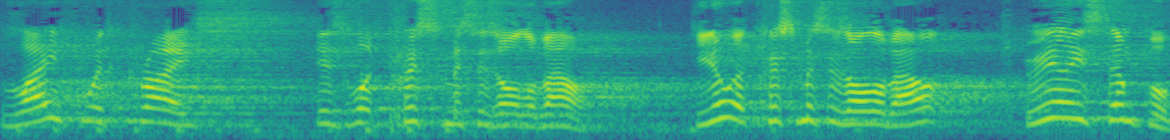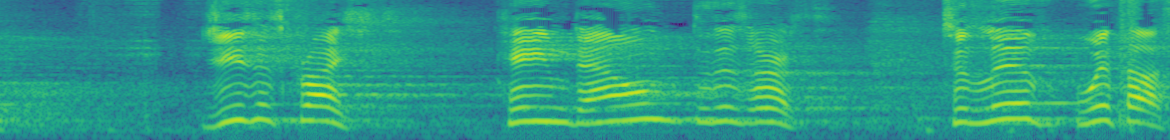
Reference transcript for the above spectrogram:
life with Christ is what Christmas is all about. You know what Christmas is all about? Really simple. Jesus Christ came down to this earth to live with us,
